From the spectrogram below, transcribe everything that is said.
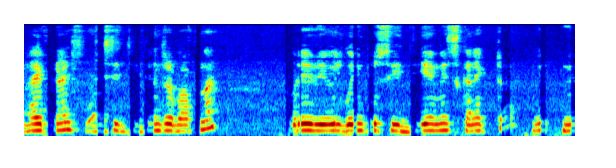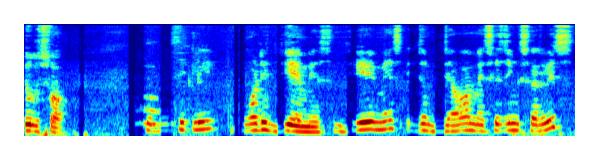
Hi friends, this is Jitendra Bapna. Today we will going to see JMS connector with MuleSoft. So basically, what is JMS? JMS is a Java messaging service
